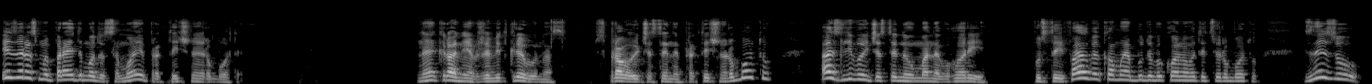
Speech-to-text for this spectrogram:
І зараз ми перейдемо до самої практичної роботи. На екрані я вже відкрив у нас з правої частини практичну роботу, а з лівої частини у мене вгорі пустий файл, в якому я буду виконувати цю роботу. Знизу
